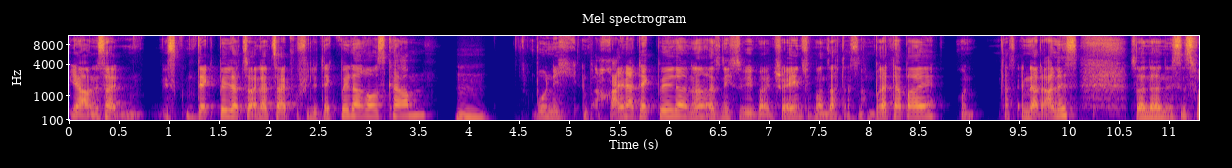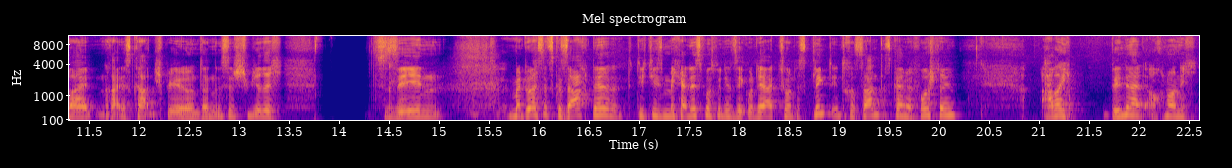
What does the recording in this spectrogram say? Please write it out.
ja, und es ist halt ist ein Deckbilder zu einer Zeit, wo viele Deckbilder rauskamen. Mhm wo nicht auch reiner Deckbilder, ne? also nicht so wie bei Chains, wo man sagt, da ist noch ein Brett dabei und das ändert alles, sondern es ist halt ein reines Kartenspiel und dann ist es schwierig zu sehen. Ich meine, du hast jetzt gesagt, ne, durch diesen Mechanismus mit den Sekundäraktionen, das klingt interessant, das kann ich mir vorstellen, aber ich bin halt auch noch nicht,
